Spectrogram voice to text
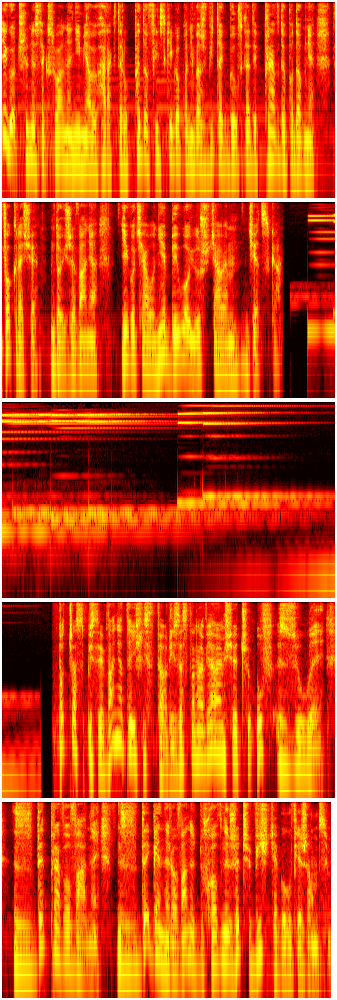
Jego czyny seksualne nie miały charakteru pedofilskiego, ponieważ Witek był wtedy prawdopodobnie w okresie dojrzewania. Jego ciało nie było już ciałem dziecka. Podczas spisywania tej historii zastanawiałem się, czy ów zły, zdeprawowany, zdegenerowany duchowny rzeczywiście był wierzącym.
